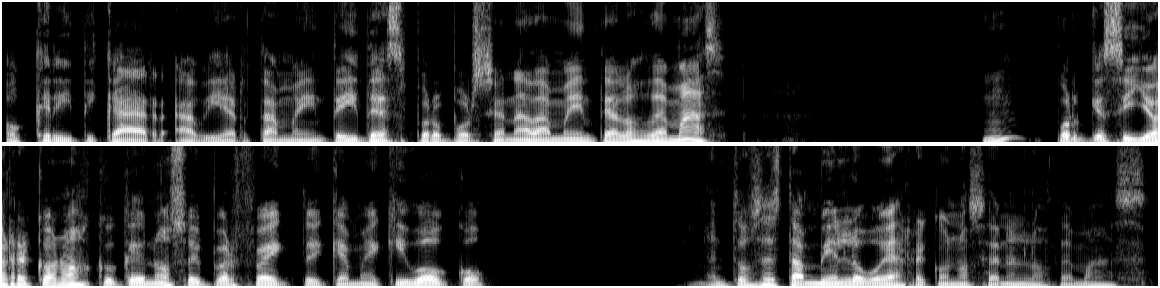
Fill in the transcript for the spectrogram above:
o criticar abiertamente y desproporcionadamente a los demás. ¿Mm? Porque si yo reconozco que no soy perfecto y que me equivoco, entonces también lo voy a reconocer en los demás.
